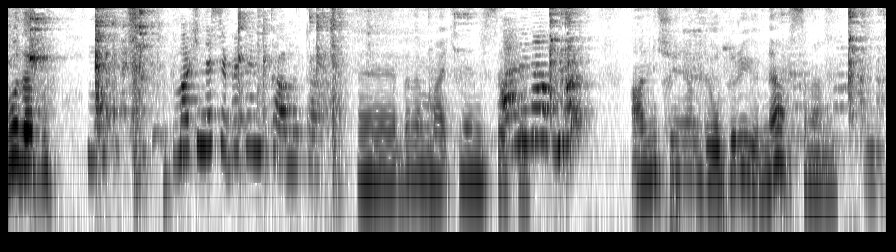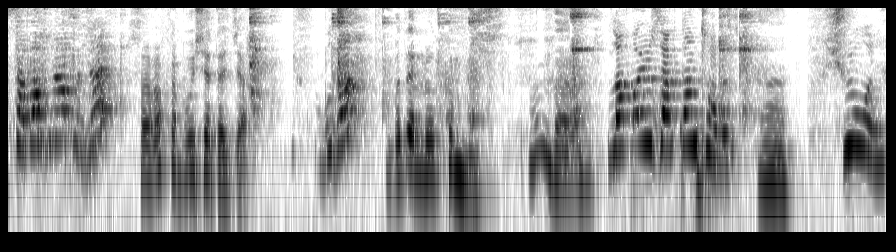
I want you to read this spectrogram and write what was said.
bu da bu. Ma- makine sepetini tanıtar. He, bu da makinenin Anne sepeti. ne yapıyor? Anne şunu dolduruyor. Ne yapsın anne? Sabah ne yapacak? Sabah da bu iş edecek. Bu da Bu da lokummuş. Bunu da al. lambayı uzaktan tanıt. Ha. Şu.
